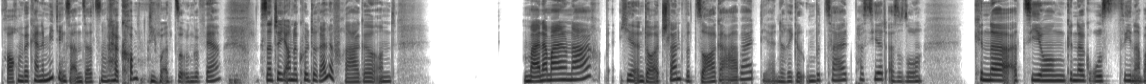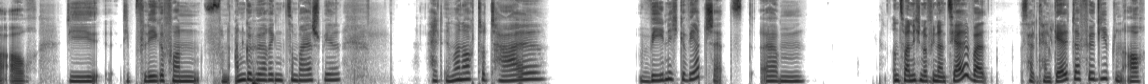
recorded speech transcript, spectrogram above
brauchen wir keine Meetings ansetzen, weil da kommt niemand so ungefähr. Das ist natürlich auch eine kulturelle Frage und meiner Meinung nach, hier in Deutschland wird Sorgearbeit, die ja in der Regel unbezahlt passiert, also so Kindererziehung, Kinder großziehen, aber auch die, die Pflege von, von Angehörigen zum Beispiel, halt immer noch total wenig gewertschätzt. Ähm, und zwar nicht nur finanziell, weil es halt kein Geld dafür gibt und auch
